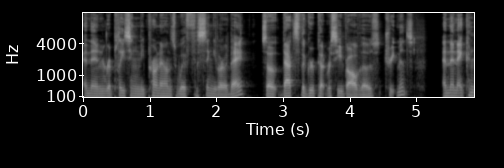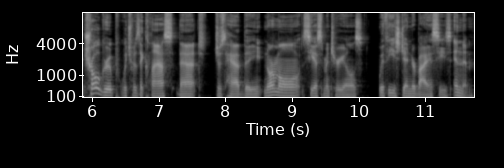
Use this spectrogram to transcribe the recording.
and then replacing the pronouns with the singular they. So, that's the group that received all of those treatments and then a control group, which was a class that just had the normal CS materials with these gender biases in them.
